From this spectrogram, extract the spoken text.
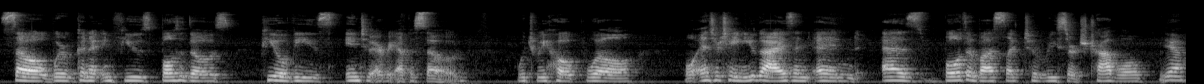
So we're going to infuse both of those povs into every episode which we hope will will entertain you guys. And and as both of us like to research travel Yeah.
